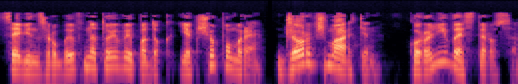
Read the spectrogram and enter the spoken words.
Це він зробив на той випадок, якщо помре. Джордж Мартін, королі Вестероса.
